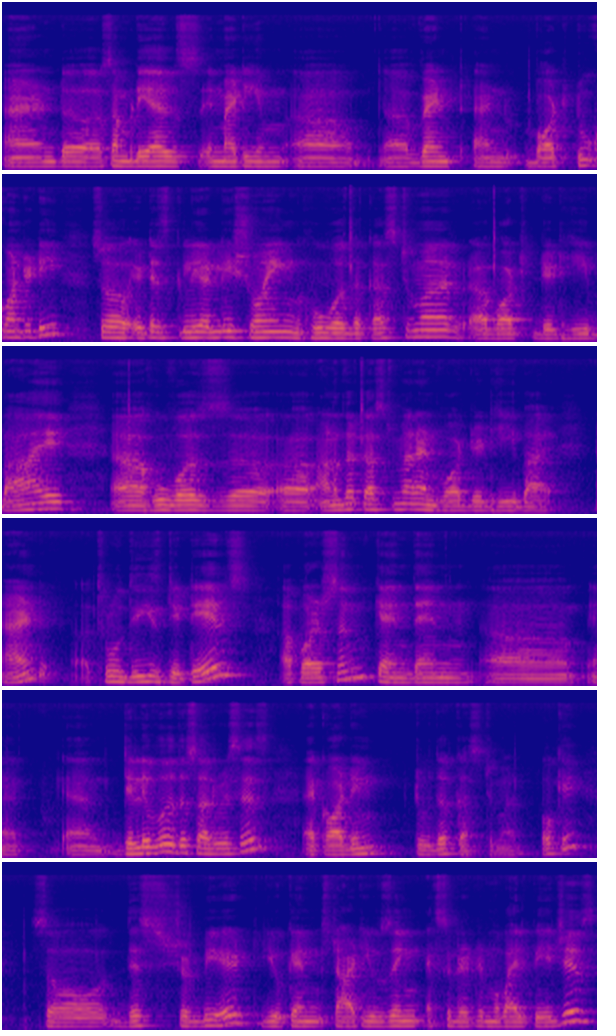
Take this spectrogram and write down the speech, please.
And uh, somebody else in my team uh, uh, went and bought two quantity. So it is clearly showing who was the customer uh, what did he buy who was another customer and what did he buy. And through these details a person can then deliver the services according to the customer. Okay so this should be it. You can start using accelerated mobile pages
